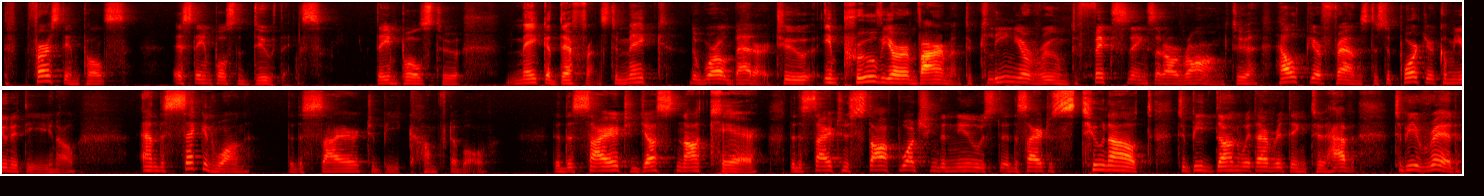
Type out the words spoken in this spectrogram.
The first impulse is the impulse to do things, the impulse to make a difference, to make the world better, to improve your environment, to clean your room, to fix things that are wrong, to help your friends, to support your community, you know. And the second one, the desire to be comfortable, the desire to just not care, the desire to stop watching the news, the desire to tune out, to be done with everything, to have to be rid,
